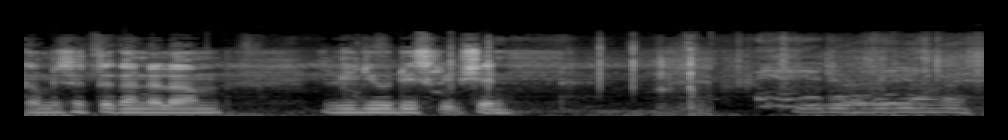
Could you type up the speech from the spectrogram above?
Kami sertakan dalam Video description. Dia ada riang guys.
